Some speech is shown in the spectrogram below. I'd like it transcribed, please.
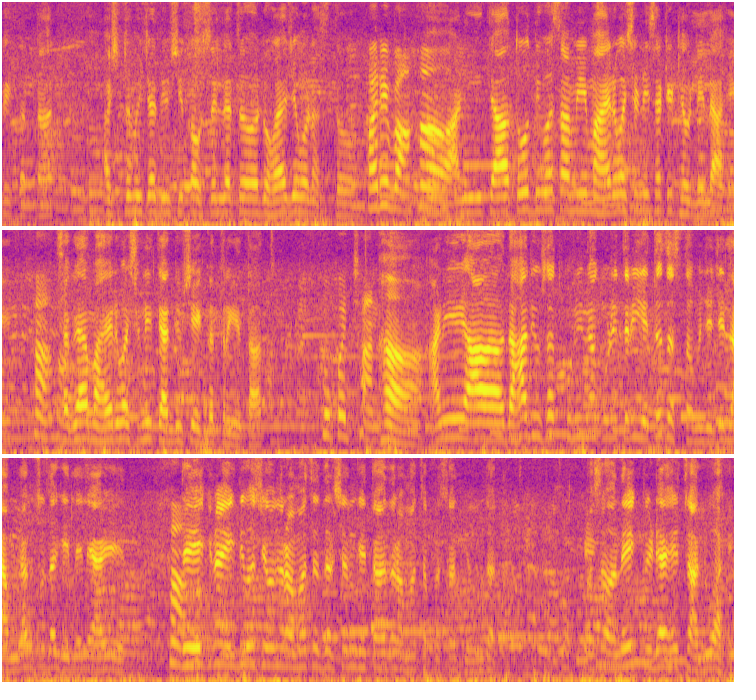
ते करतात. अष्टमीच्या दिवशी कौशल्याचं डोहाळ जेवण असतं. अरे वा आणि त्या तो दिवस आम्ही माहेरवशणीसाठी ठेवलेला आहे. सगळ्या माहेरवशणी त्या दिवशी एकत्र येतात. खूपच छान. हा आणि दहा दिवसात कुणी ना कुणीतरी येतच असतं. म्हणजे जे लांब लांब सुद्धा गेलेले आहेत. ते एक ना एक दिवस येऊन रामाचं दर्शन घेतात रामाचा प्रसाद घेऊन जातात. असं अनेक पिढ्या हे चालू आहे.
